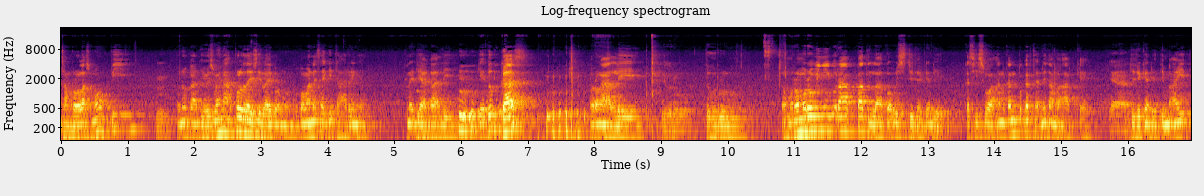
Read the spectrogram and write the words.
jam rolas ngopi. Ngono kan. Ya wis enak pol ta istilahnya kok ngono. Pemane saiki daring ya. Kena diakali. Kayak tugas. Orang ali. Dulu. turu nomor-nomor wingi ku rapat lah kok wis didekek di kesiswaan kan pekerjaannya tambah akeh Ya. didekek di tim IT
